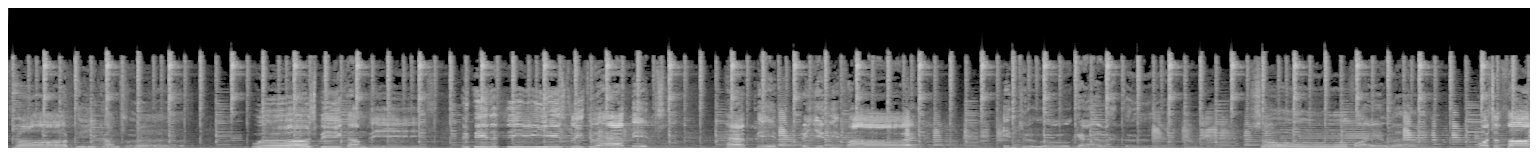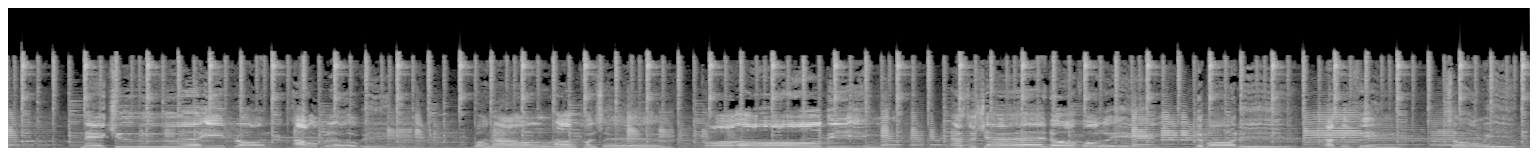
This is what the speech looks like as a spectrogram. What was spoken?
thought becomes word, words become these. Repeat the these lead to habits, habit rigidify into character. So forever, what's a thought? Make sure it brought out of one out of concern for all being, as a shadow following the body as we think, so we become.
